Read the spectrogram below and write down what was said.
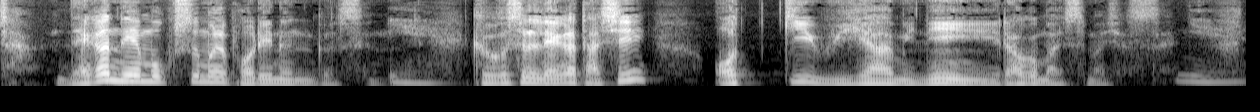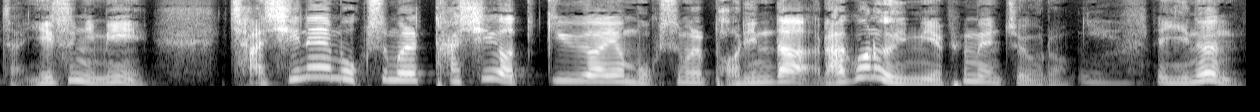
자, 내가 내 목숨을 버리는 것은 예. 그것을 내가 다시 얻기 위함이니라고 말씀하셨어요. 예. 자, 예수님이 자신의 목숨을 다시 얻기 위하여 목숨을 버린다라고 하는 의미의 표면적으로. 예. 이는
